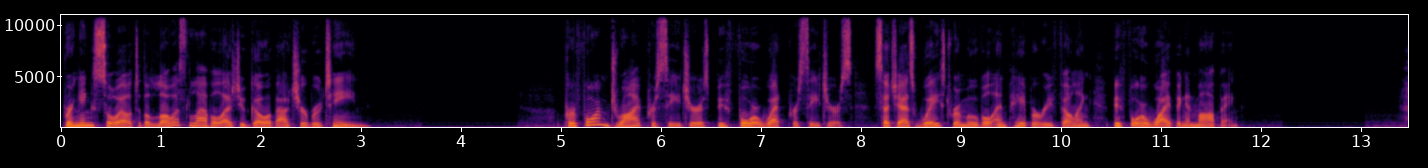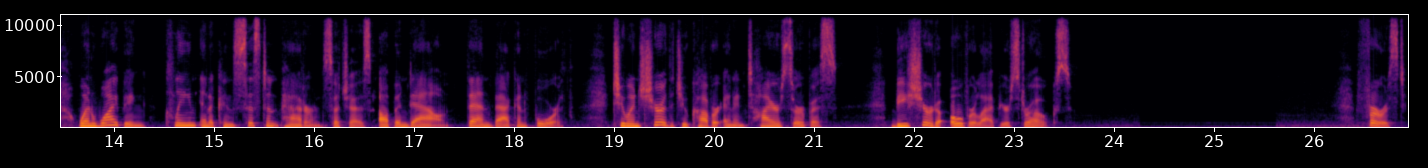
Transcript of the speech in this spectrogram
bringing soil to the lowest level as you go about your routine. Perform dry procedures before wet procedures, such as waste removal and paper refilling before wiping and mopping. When wiping, clean in a consistent pattern, such as up and down, then back and forth, to ensure that you cover an entire surface. Be sure to overlap your strokes. First,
